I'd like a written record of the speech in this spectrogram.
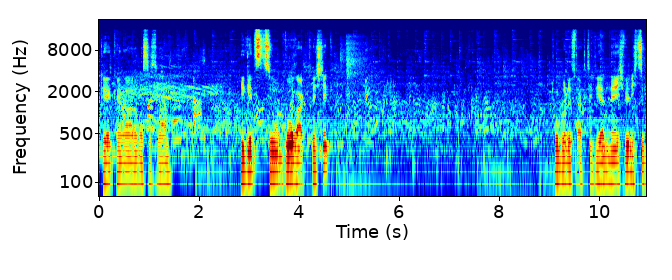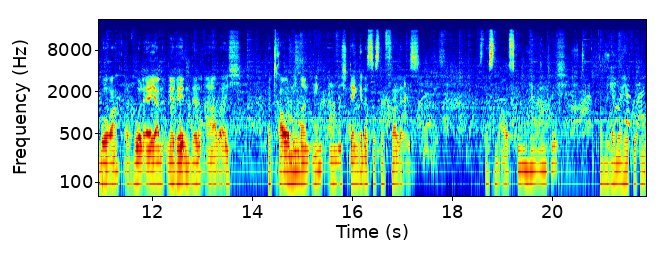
Okay, keine Ahnung, was das war. Hier geht's zu Gorak, richtig? Turbolift aktivieren. Ne, ich will nicht zu Gorak, obwohl er ja mit mir reden will. Aber ich vertraue niemandem und ich denke, dass das eine Falle ist. Ist das ein Ausgang hier eigentlich? Komm, wir gehen mal hier gucken.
